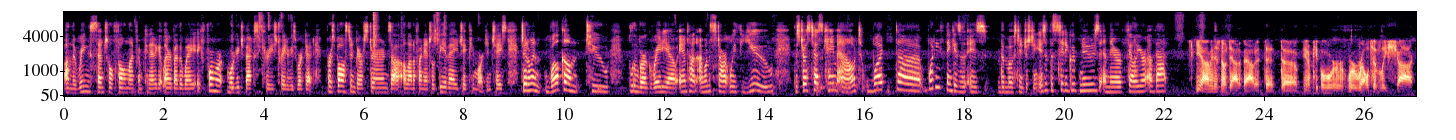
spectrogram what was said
on the RingCentral phone line from Connecticut. Larry, by the way, a former mortgage-backed securities trader. He's worked at First Boston, Bear Stearns, uh, a lot of financials, B of A, JP Morgan Chase. Gentlemen, welcome to Bloomberg Radio. Anton, I want to start with you. The stress test came out. What uh, what do you think is is the most interesting? Is it the Citigroup news and their failure of that? Yeah, I mean, there's no doubt about it that uh, you know people were were relatively shocked.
